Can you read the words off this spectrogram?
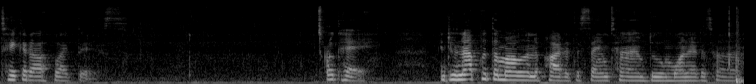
take it off like this. Okay. And do not put them all in the pot at the same time. Do them one at a time.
